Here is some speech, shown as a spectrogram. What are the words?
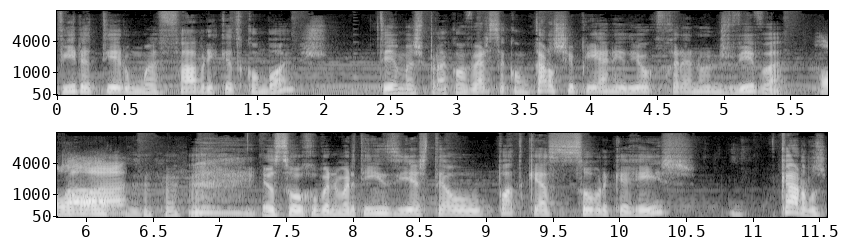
vir a ter uma fábrica de comboios? Temas para a conversa com Carlos Cipriano e Diogo Ferreira Nunes. Viva! Olá! Eu sou o Ruben Martins e este é o podcast sobre Carris. Carlos,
